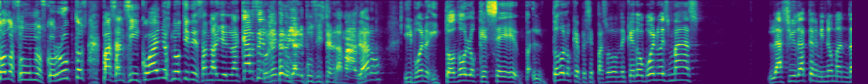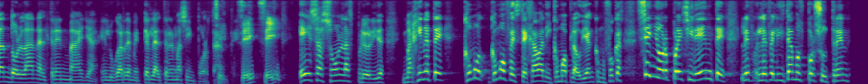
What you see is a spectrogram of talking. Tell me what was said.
todos son unos corruptos, pasan cinco años, no tienes a nadie en la cárcel, Correcto. pero ya le pusiste en la madre. Claro. Y bueno, y todo lo que se todo lo que se pasó donde quedó, bueno, es más. La ciudad terminó mandando lana al tren Maya en lugar de meterle al tren más Sí, importante. sí, sí. Esas son las prioridades. Imagínate cómo, cómo festejaban y cómo aplaudían como focas. Señor presidente, le, le felicitamos por su tren.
